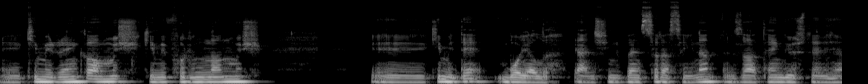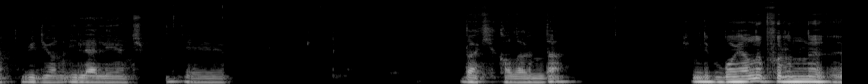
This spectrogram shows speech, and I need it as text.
E, kimi renk almış, kimi fırınlanmış, e, kimi de boyalı. Yani şimdi ben sırasıyla zaten göstereceğim videonun ilerleyen e, dakikalarında. Şimdi boyalı fırınlı e,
